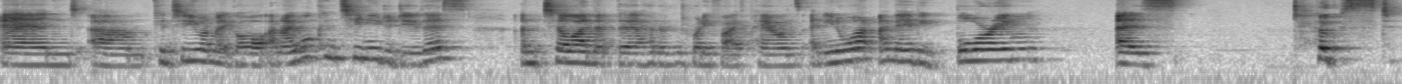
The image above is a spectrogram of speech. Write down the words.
and um, continue on my goal. And I will continue to do this until I'm at the 125 pounds. And you know what? I may be boring as toast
